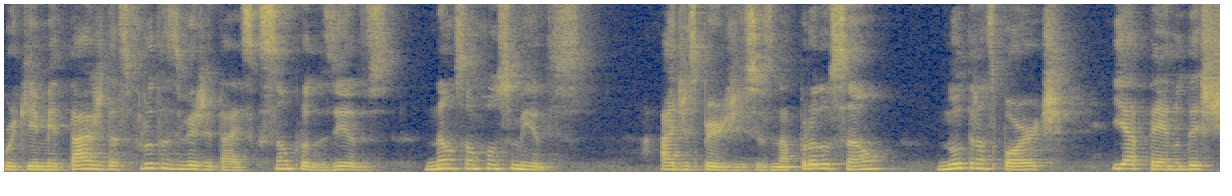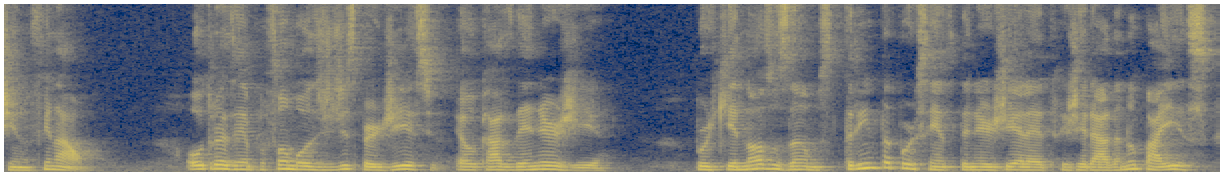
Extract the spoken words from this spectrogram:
porque metade das frutas e vegetais que são produzidos não são consumidos. Há desperdícios na produção, no transporte e até no destino final. Outro exemplo famoso de desperdício é o caso da energia, porque nós usamos 30% da energia elétrica gerada no país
